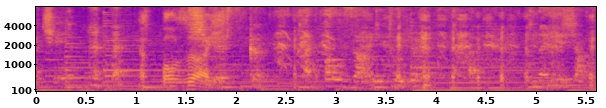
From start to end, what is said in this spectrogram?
Горячее. Отползай. Честно, отползает. Належался.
